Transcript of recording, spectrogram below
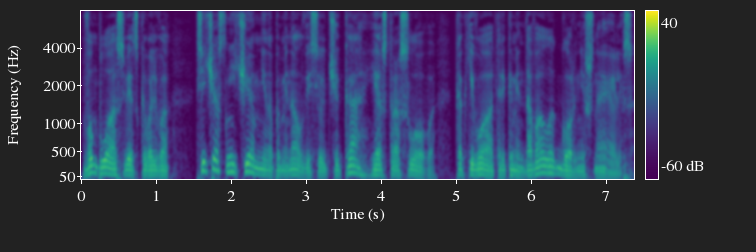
в амплуа светского льва, сейчас ничем не напоминал весельчака и острослова, как его отрекомендовала горничная Элис.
